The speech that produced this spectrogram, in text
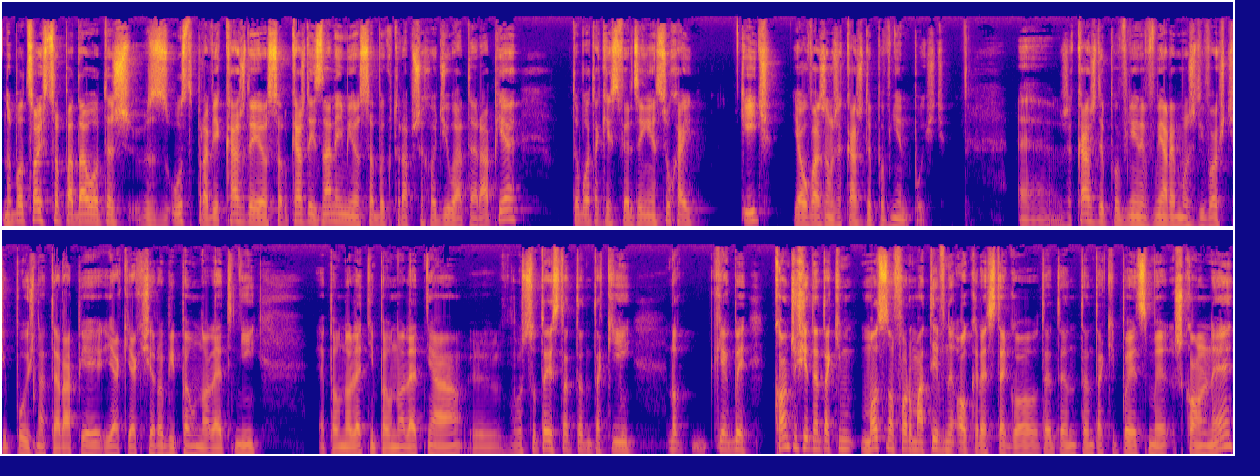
No bo coś, co padało też z ust prawie każdej, każdej znanej mi osoby, która przechodziła terapię, to było takie stwierdzenie: słuchaj, idź, ja uważam, że każdy powinien pójść. E, że każdy powinien w miarę możliwości pójść na terapię, jak, jak się robi pełnoletni, e, pełnoletni, pełnoletnia. Y, po prostu to jest ten taki, no jakby kończy się ten taki mocno formatywny okres tego, ten, ten, ten taki powiedzmy szkolny,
